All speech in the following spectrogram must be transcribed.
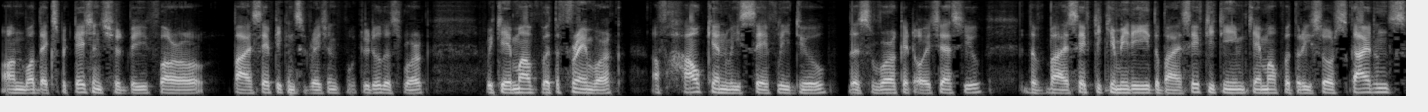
on what the expectations should be for biosafety considerations to do this work. We came up with a framework of how can we safely do this work at OHSU. The biosafety committee, the biosafety team came up with resource guidance,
